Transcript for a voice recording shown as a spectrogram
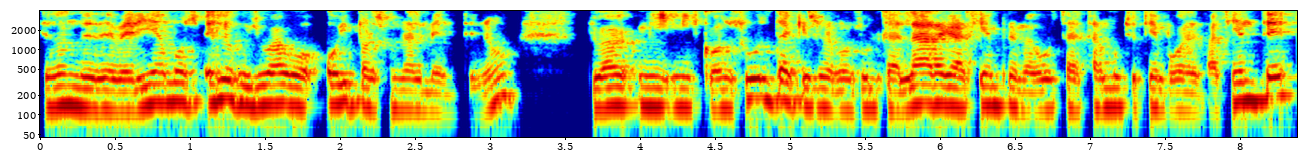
es donde deberíamos, es lo que yo hago hoy personalmente, ¿no? Yo mi, consulta, que es una consulta larga, siempre me gusta estar mucho tiempo con el paciente,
